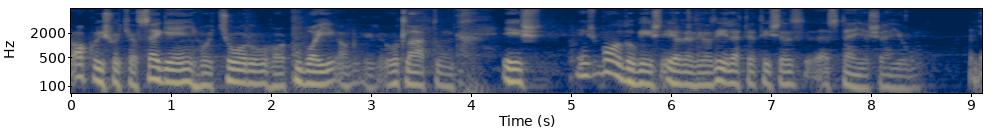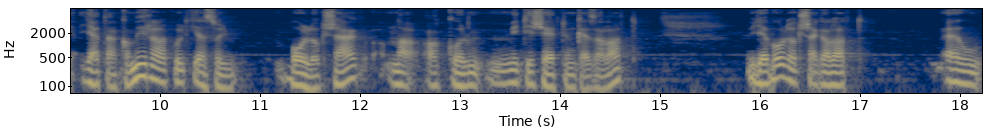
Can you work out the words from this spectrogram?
Akkor is, hogyha szegény, hogy csóró, ha kubai, ott láttunk, és, és boldog és élvezi az életet, és ez, ez teljesen jó. Egyáltalán, miért alakult ki az, hogy boldogság? Na, akkor mit is értünk ez alatt? Ugye boldogság alatt EU,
